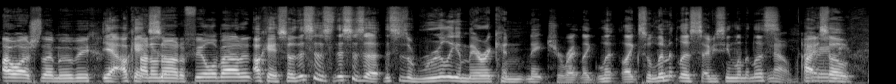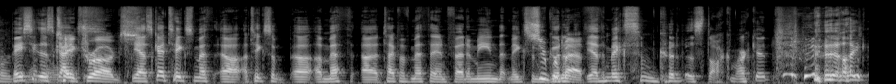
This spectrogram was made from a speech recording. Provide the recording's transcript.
I watched that movie. yeah okay I don't so- know how to feel about it. Okay, so this is this is a this is a really American nature, right? Like li- like so Limitless. Have you seen Limitless? No, All I right, so basically, this guy Take drugs. Yeah, this guy takes meth. Uh, takes a uh, a meth uh, type of methamphetamine that makes him Super good. At, meth. yeah, that makes him good at the stock market. like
